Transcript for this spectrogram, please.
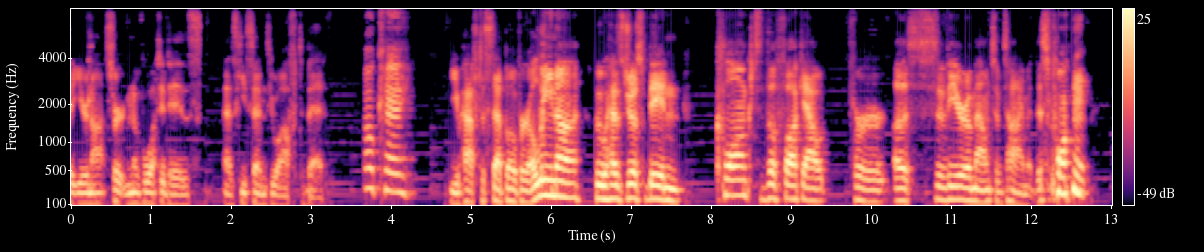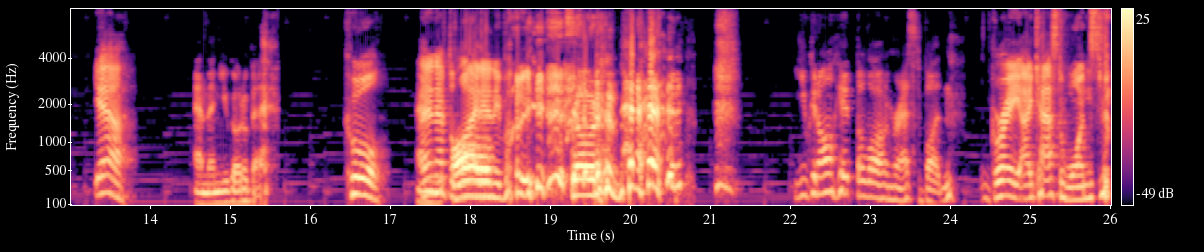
that you're not certain of what it is as he sends you off to bed. Okay. You have to step over Alina, who has just been clonked the fuck out for a severe amount of time at this point, Yeah. and then you go to bed. Cool. I didn't have to lie to anybody. go to bed. You can all hit the long rest button. Great. I cast one spell.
